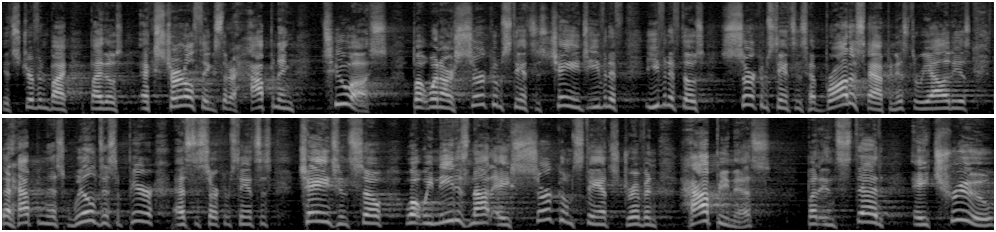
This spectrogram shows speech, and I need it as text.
It's driven by, by those external things that are happening to us. But when our circumstances change, even if, even if those circumstances have brought us happiness, the reality is that happiness will disappear as the circumstances change. And so, what we need is not a circumstance driven happiness, but instead a true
